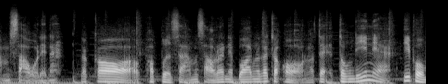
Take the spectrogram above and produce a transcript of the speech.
3 เสาเลยนะ แล้วก็พอเปิด 3 เสาแล้วเนี่ยบอสมันก็จะออกแล้วแต่ตรงนี้เนี่ยที่ผม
